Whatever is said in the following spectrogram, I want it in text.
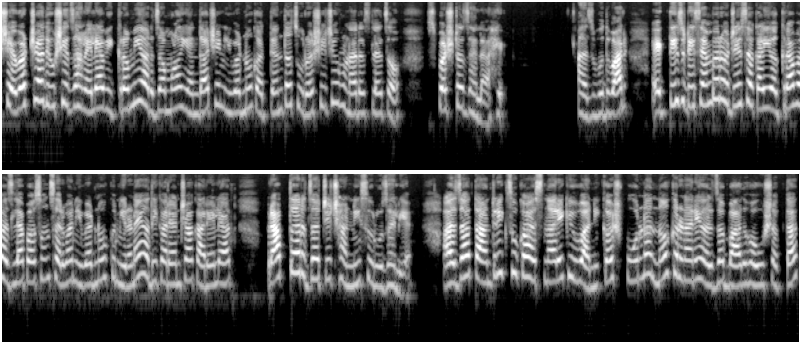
शेवटच्या दिवशी झालेल्या विक्रमी अर्जामुळे यंदाची निवडणूक अत्यंत चुरशीची होणार असल्याचं स्पष्ट झालं आहे. आज बुधवार एकतीस डिसेंबर रोजी सकाळी अकरा वाजल्यापासून सर्व निवडणूक निर्णय अधिकाऱ्यांच्या कार्यालयात प्राप्त अर्जाची छाननी सुरू झाली आहे. अर्जात तांत्रिक चुका असणारे किंवा निकष पूर्ण न करणारे अर्ज बाद होऊ शकतात.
